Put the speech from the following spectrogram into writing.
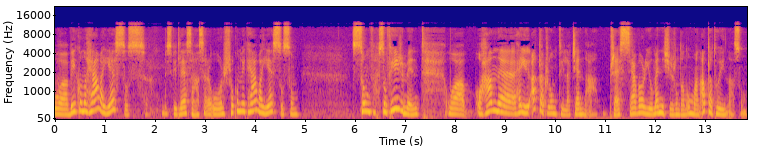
Og vi kunne hava Jesus, hvis vi leser hans ord, så kunne vi hava Jesus som, som som firmynd och och han eh, har ju alla grund till att känna press. Här var ju människor runt om han alla tojna som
